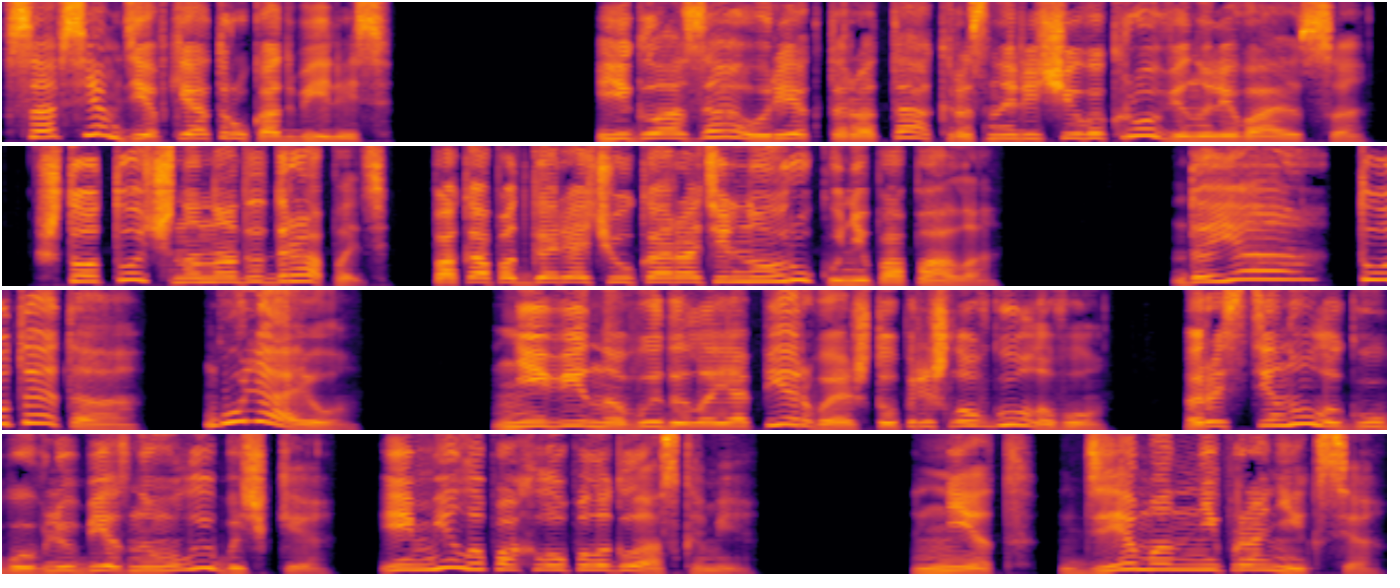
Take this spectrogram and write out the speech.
Совсем девки от рук отбились. И глаза у ректора так красноречиво кровью наливаются, что точно надо драпать, пока под горячую карательную руку не попала. «Да я тут это... гуляю!» Невинно выдала я первое, что пришло в голову, растянула губы в любезной улыбочке и мило похлопала глазками. Нет, демон не проникся.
